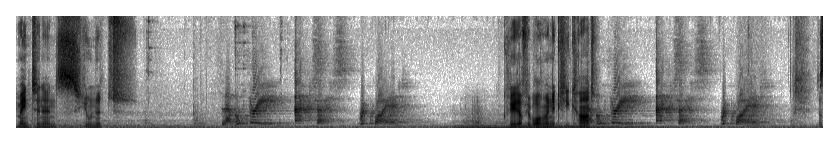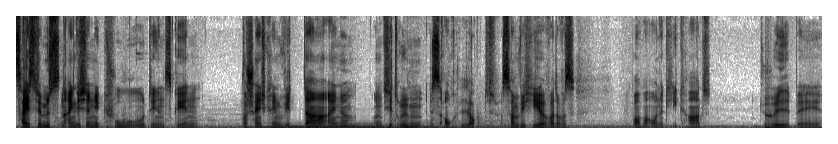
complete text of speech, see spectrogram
Maintenance Unit. Level 3, access required. Okay, dafür brauchen wir eine Keycard. Level 3, access required. Das heißt, wir müssten eigentlich in die Crew-Dingens gehen. Wahrscheinlich kriegen wir da eine. Und hier drüben ist auch locked. Was haben wir hier? Warte, was? brauchen wir auch eine Keycard. Drill Bay.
